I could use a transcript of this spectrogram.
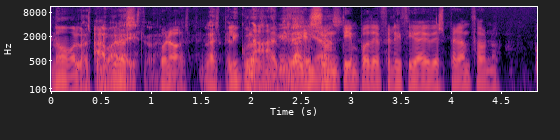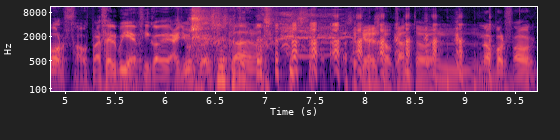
No, las Ah, vale, películas. Bueno, las, las películas No, navideñas. ¿Es un tiempo de felicidad y de esperanza o no? Por favor, para hacer el villancico de Ayuso. esto. Claro. Si quieres lo canto. en- No, por favor.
